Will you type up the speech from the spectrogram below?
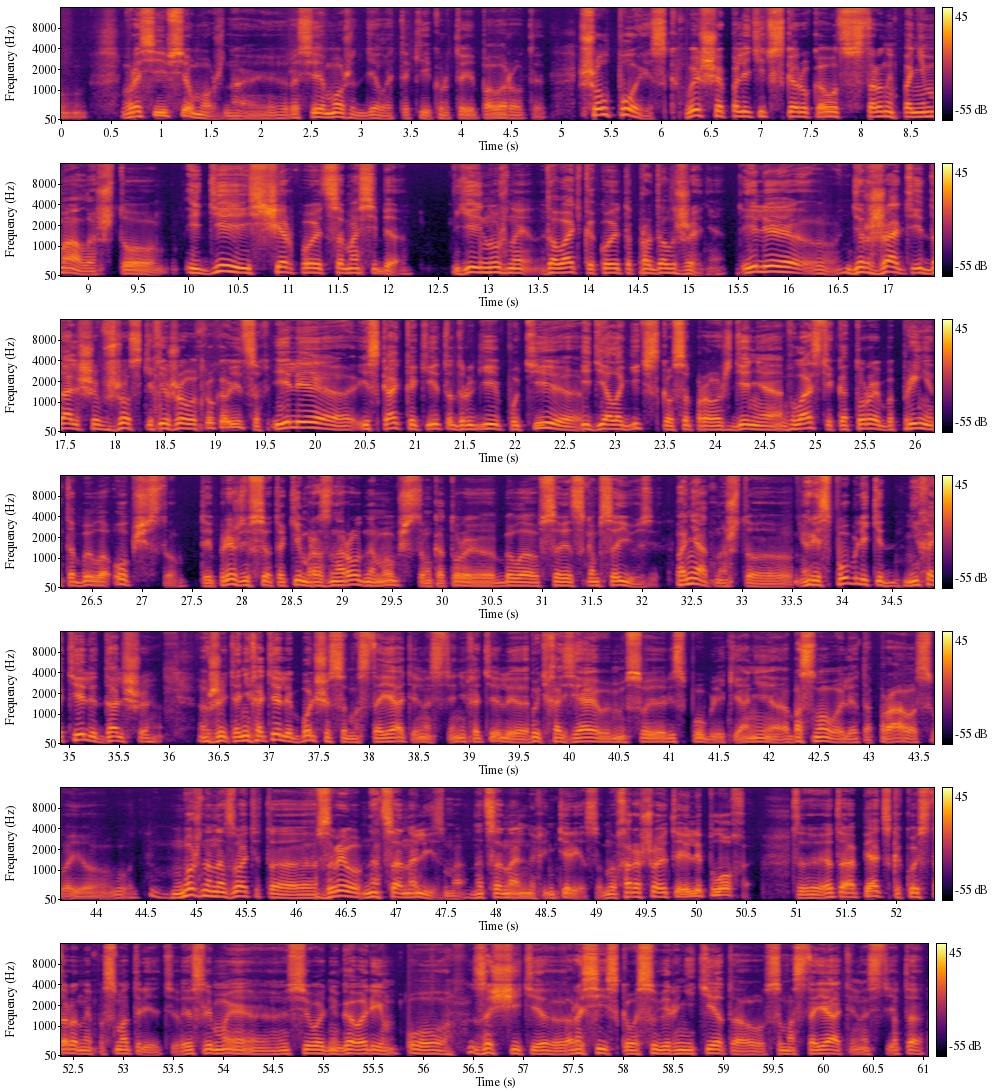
в России все можно. Россия может делать такие крутые повороты. Шел поиск. Высшее политическое руководство страны понимало, что идея исчерпывает сама себя ей нужно давать какое-то продолжение. Или э, держать и дальше в жестких ежовых рукавицах, или искать какие-то другие пути идеологического сопровождения власти, которое бы принято было обществом. И прежде всего таким разнородным обществом, которое было в Советском Союзе. Понятно, что республики не хотели дальше жить. Они хотели больше самостоятельности, они хотели быть хозяевами своей республике. Они обосновывали это право свое. Вот. Можно назвать это взрывом национализма, национальных интересов. Но хорошо это или плохо? это опять с какой стороны посмотреть. Если мы сегодня говорим о защите российского суверенитета, о самостоятельности, это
